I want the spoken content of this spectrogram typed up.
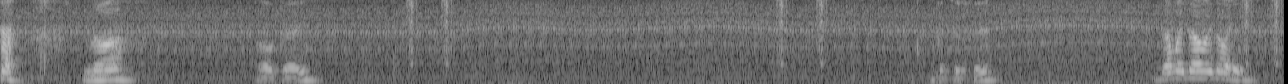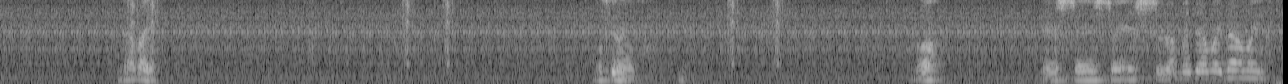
Ha! No. Okej. Wytyfy. Dawaj, dawaj, dawaj. Dawaj. O synek. O. Jeszcze, jeszcze, jeszcze. Dawaj, dawaj, dawaj.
